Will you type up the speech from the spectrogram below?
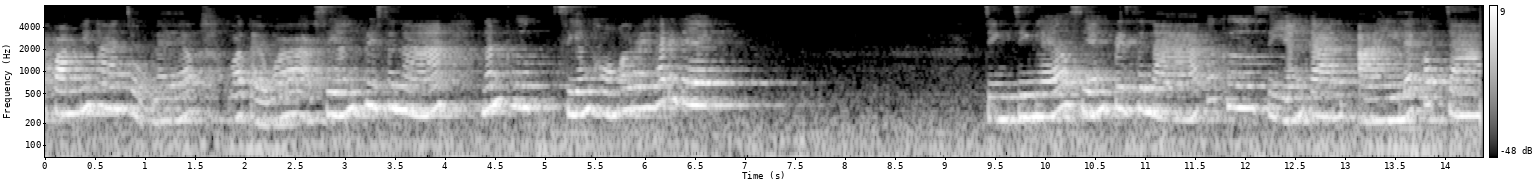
จากฟังนิทานจบแล้ว ว่าแต่ว่าเสียงปริศนา นั่นคือเสียงของอะไรคะเด็กๆจริงๆ แล้วเสียงปริศนาก็คือเสียงการไอและก็จาม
